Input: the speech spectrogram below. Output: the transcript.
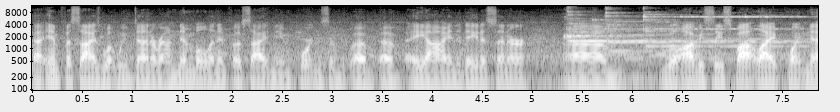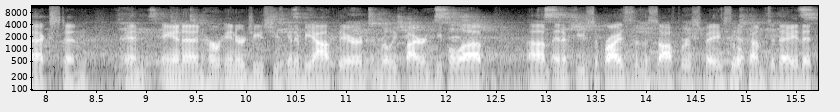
uh, emphasize what we've done around Nimble and InfoSight and the importance of, of, of AI in the data center. Um, we'll obviously spotlight Pointnext and, and Ana and her energy, she's going to be out there and, and really firing people up. Um, and a few surprises in the software space that'll come today that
